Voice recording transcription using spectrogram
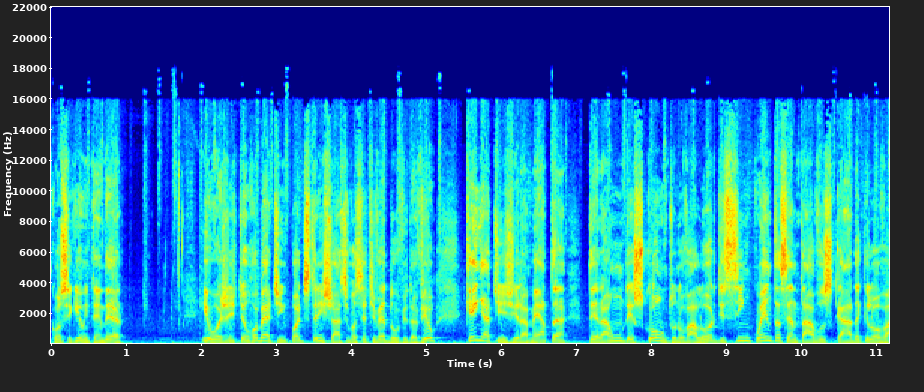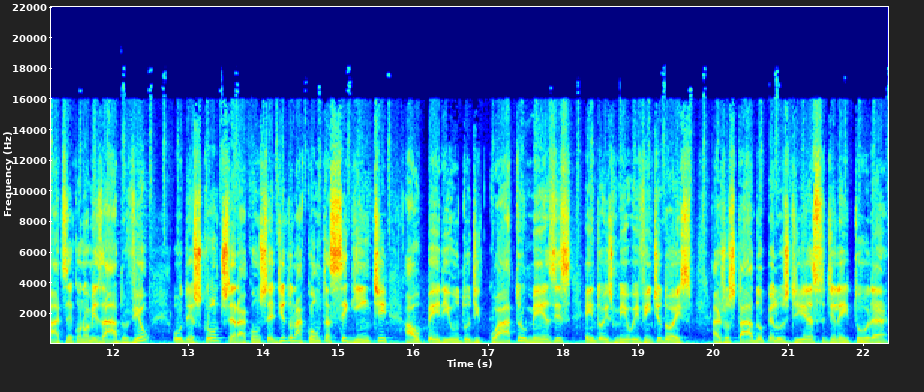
Conseguiu entender? E hoje a gente tem o Robertinho que pode destrinchar se você tiver dúvida, viu? Quem atingir a meta terá um desconto no valor de 50 centavos cada quilowatt economizado, viu? O desconto será concedido na conta seguinte ao período de quatro meses em 2022, ajustado pelos dias de leitura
